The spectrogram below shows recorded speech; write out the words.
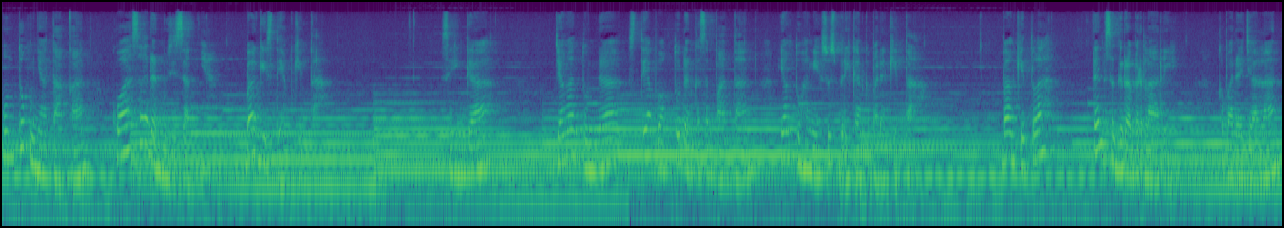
untuk menyatakan kuasa dan mujizatnya bagi setiap kita. Sehingga jangan tunda setiap waktu dan kesempatan yang Tuhan Yesus berikan kepada kita. Bangkitlah dan segera berlari kepada jalan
